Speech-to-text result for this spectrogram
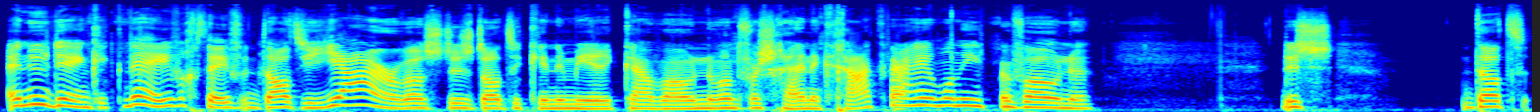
En nu denk ik, nee, wacht even, dat jaar was dus dat ik in Amerika woonde, want waarschijnlijk ga ik daar helemaal niet meer wonen. Dus dat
